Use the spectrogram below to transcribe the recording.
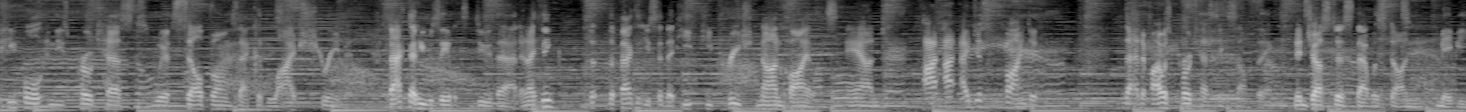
people in these protests with cell phones that could live stream it. The fact that he was able to do that, and I think the, the fact that you said that he, he preached nonviolence, and I, I, I just find it that if I was protesting something, an injustice that was done maybe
